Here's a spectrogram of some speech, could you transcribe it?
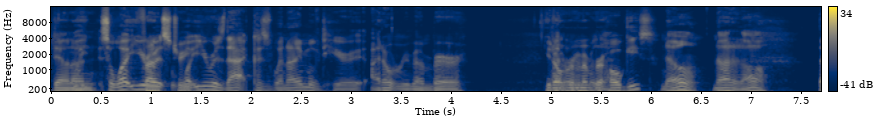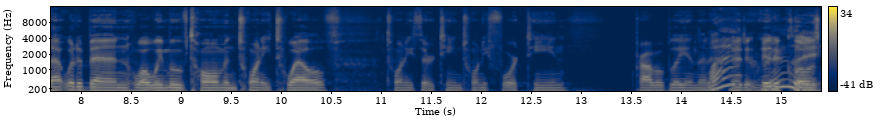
down on, Wait, so what year Front was Street. what year was that? Because when I moved here, I don't remember. you don't I remember remember. Hoagies? No, not at all. That would have been well, we moved home in 2012, 2013, 2014, probably, and then What? it, it, it had closed.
